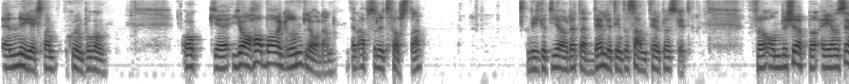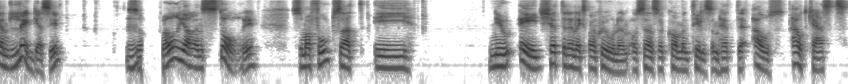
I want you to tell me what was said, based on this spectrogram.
en ny expansion på gång. Och eh, jag har bara grundlådan, den absolut första. Vilket gör detta väldigt intressant helt plötsligt. För om du köper Aeons End Legacy Mm. så börjar en story som har fortsatt i New Age hette den expansionen och sen så kom en till som hette Outcasts.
